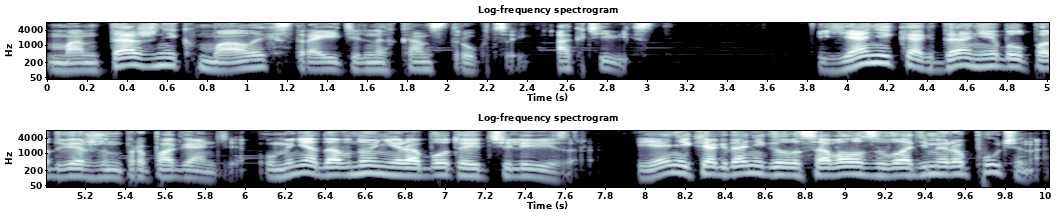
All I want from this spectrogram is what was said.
Монтажник малых строительных конструкций, активист. Я никогда не был подвержен пропаганде. У меня давно не работает телевизор. Я никогда не голосовал за Владимира Путина.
